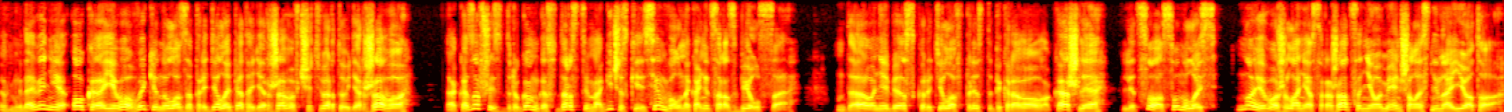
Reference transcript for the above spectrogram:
в мгновение ока его выкинуло за пределы пятой державы в четвертую державу. Оказавшись в другом государстве, магический символ наконец разбился. Да, у небес скрутило в приступе кровавого кашля, лицо осунулось, но его желание сражаться не уменьшилось ни на йоту.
